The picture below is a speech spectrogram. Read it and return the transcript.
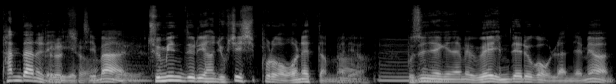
판단을 그렇죠. 내리겠지만 네, 네. 주민들이 한 60, 70%가 원했단 말이에요. 어. 음. 무슨 얘기냐면 왜 임대료가 올랐냐면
